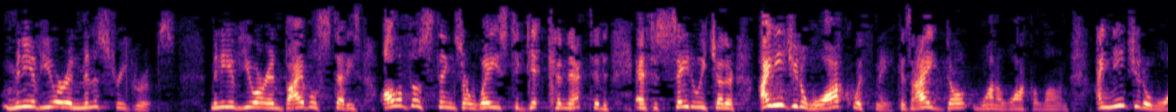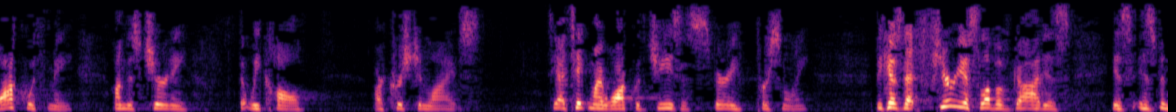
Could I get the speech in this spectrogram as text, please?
Many of you are in ministry groups. Many of you are in Bible studies. All of those things are ways to get connected and to say to each other, I need you to walk with me because I don't want to walk alone. I need you to walk with me on this journey that we call our Christian lives. See, I take my walk with Jesus very personally because that furious love of God is, is, has been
